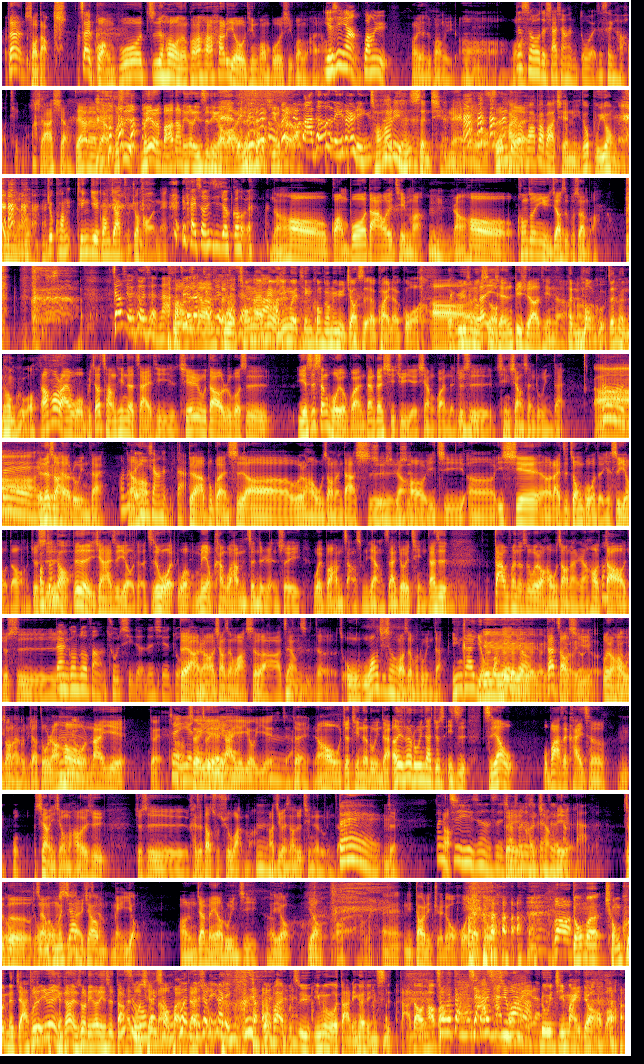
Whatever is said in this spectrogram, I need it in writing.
但收到。在广播之后呢？哈哈利有听广播的习惯吗？还好，也是一样。光宇哦，也是光宇哦。那时候的遐想很多哎，这声音好好听哦。遐想，等下等下等下，不是没有人把它当零二零四听，好不好？你在奇怪吧？把它当零二零四。曹哈利很省钱 哎，我还要花爸爸钱，你都不用哎，你就光听夜光家族就好了呢，一台收音机就够了。然后广播大家会听嘛？嗯，然后空中英语教室不算吧？教学课程啦，这个算教学课程。我从来没有因为听空中英语教室而快乐过。哦，那以前必须要听的，很痛苦，真的很痛苦。然后后来我比较常听的载体切入到，如果是也是生活有关，但跟喜剧也相关的，就是轻相声录音带。啊，对，那时候还有录音带。哦，那个影响很大。对啊，不管是呃，然后吴兆南大师，然后以及呃一些呃来自中国的也是有的，哦就是真的，对对，以前还是有的，只是我我没有看过他们真的人，所以我也不知道他们长什么样子，但就会听。但是大部分都是魏荣豪、吴兆南，然后到就是表演工作坊初期的那些作品，对啊，然后相声瓦舍啊这样子的，我我忘记相声瓦舍有没有录音带，应该有，有有有有有有，但早期魏荣豪、吴兆南的比较多，然后那一页。对，这一页这一页那页又一页这样。对，然后我就听那录音带，而且那录音带就是一直，只要我爸在开车，嗯，我像以前我们还会去，就是开车到处去玩嘛，然后基本上就听那录音带。对对，那个记忆真的是小时候就是跟这个长大的。这个在我们家比较没有，哦，你们家没有录音机？没有。有哦，好的。呃，你到底觉得我活在多 多么穷困的家庭？不是，因为你刚才说零二零四 打太多钱了，穷困的就零二零四。我爸也不至于，因为我打零二零四打到他把家产都没了，录音机卖掉，好不好？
